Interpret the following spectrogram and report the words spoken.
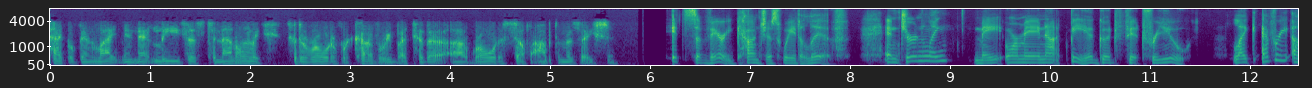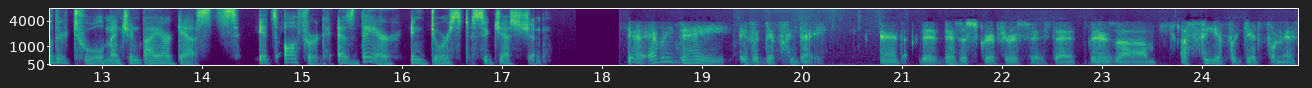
type of enlightenment that leads us to not only to the road of recovery, but to the uh, road of self optimization. It's a very conscious way to live. And journaling may or may not be a good fit for you. Like every other tool mentioned by our guests, it's offered as their endorsed suggestion. Yeah, every day is a different day. And there, there's a scripture that says that there's um, a sea of forgetfulness.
